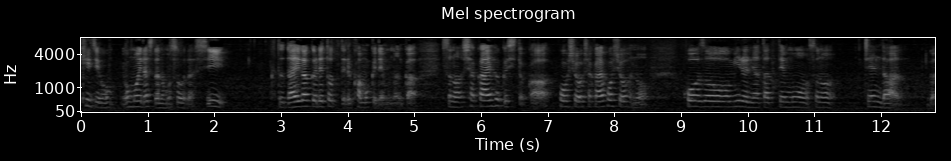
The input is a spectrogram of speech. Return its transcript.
記事を思い出したのもそうだしあと大学で取ってる科目でもなんかその社会福祉とか保障社会保障の構造を見るにあたってもそのジェンダーが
